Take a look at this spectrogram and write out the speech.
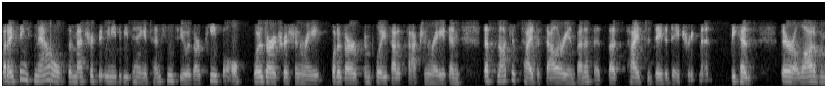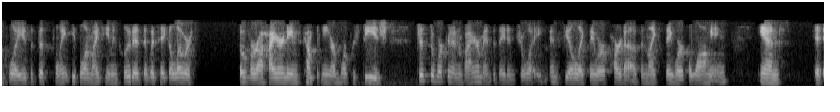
But I think now the metric that we need to be paying attention to is our people. What is our attrition rate? What is our employee satisfaction rate? And that's not just tied to salary and benefits. That's tied to day-to-day treatment because there are a lot of employees at this point, people on my team included, that would take a lower over a higher named company or more prestige just to work in an environment that they'd enjoy and feel like they were a part of and like they were belonging. And it,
